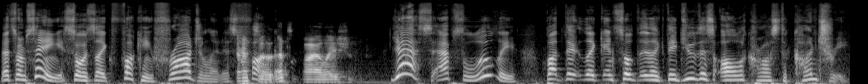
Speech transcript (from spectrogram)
That's what I'm saying. So it's like fucking fraudulent as That's fuck. a that's a violation. Yes, absolutely. But they're like, and so they, like they do this all across the country.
